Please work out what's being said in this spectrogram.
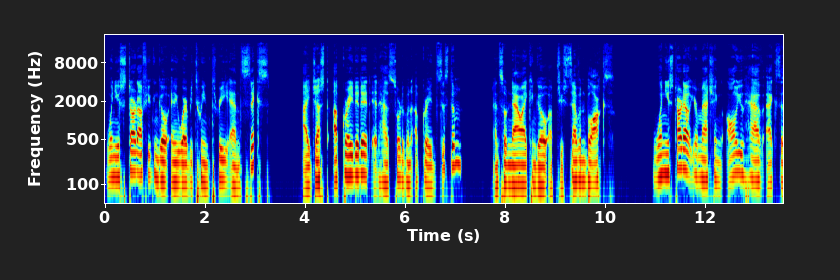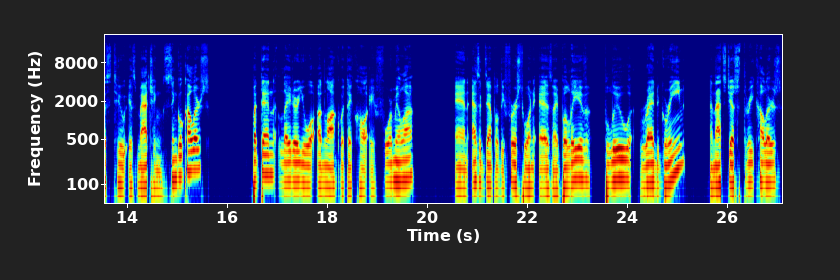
When you start off, you can go anywhere between three and six. I just upgraded it. It has sort of an upgrade system. And so now I can go up to seven blocks. When you start out your matching, all you have access to is matching single colors. But then later you will unlock what they call a formula. And as example, the first one is, I believe, blue, red, green. And that's just three colors.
